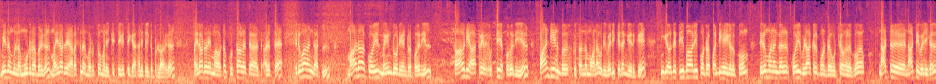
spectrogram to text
மீதமுள்ள மூன்று நபர்கள் மயிலாடுதுறை அரசினர் மருத்துவமனைக்கு சிகிச்சைக்காக அனுப்பி வைக்கப்பட்டுள்ளார்கள் மயிலாடுதுறை மாவட்டம் குத்தாலத்தை அடுத்த திருவாலங்காட்டில் மாதா கோயில் மெயின் ரோடு என்ற பகுதியில் காவிரி ஆற்றை ஒட்டிய பகுதியில் பாண்டியன் சொந்தமான ஒரு வெடிக்கிடங்கு இருக்கு. இங்க வந்து தீபாவளி போன்ற பண்டிகைகளுக்கும் திருமணங்கள் கோயில் விழாக்கள் போன்ற உற்சவங்களுக்கும் நாட்டு நாட்டு வெடிகள்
